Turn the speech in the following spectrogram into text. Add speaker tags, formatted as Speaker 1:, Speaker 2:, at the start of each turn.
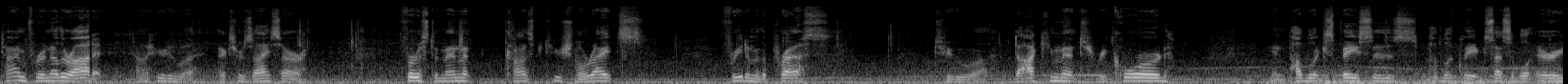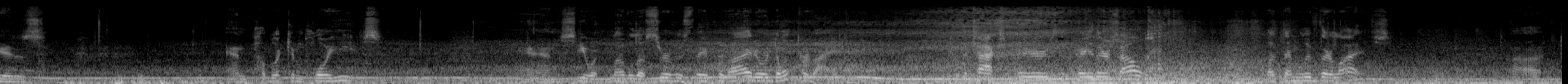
Speaker 1: Time for another audit. Out here to uh, exercise our First Amendment constitutional rights, freedom of the press, to uh, document, record in public spaces, publicly accessible areas, and public employees. And see what level of service they provide or don't provide to the taxpayers that pay their salaries. Let them live their lives.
